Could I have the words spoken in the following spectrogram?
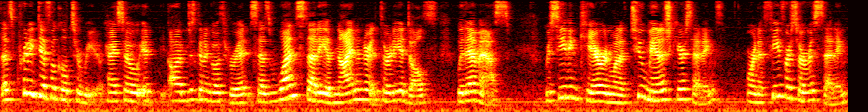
that's pretty difficult to read, okay? So it, I'm just going to go through it. It says one study of 930 adults with MS receiving care in one of two managed care settings or in a fee for service setting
